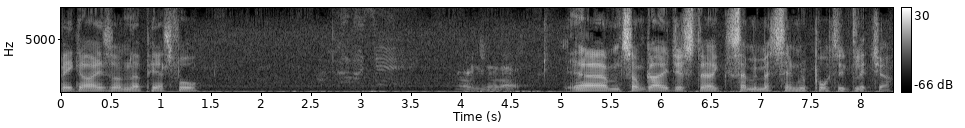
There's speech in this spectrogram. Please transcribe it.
me guys on the PS4. How do you know that? Um, some guy just uh, sent me a message saying reported glitcher.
